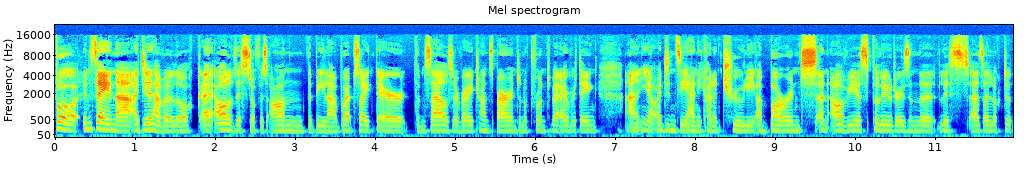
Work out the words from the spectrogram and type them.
but in saying that, I did have a look. Uh, all of this stuff is on the B Lab website. There themselves are very transparent and upfront about everything. And you know, I didn't see any kind of truly abhorrent and obvious polluters in the list as I looked at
